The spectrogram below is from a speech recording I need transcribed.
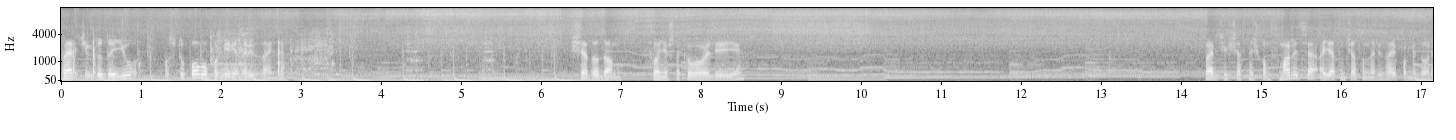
Перчик додаю поступово по мірі нарізання. Ще додам соняшникової олії. Перчик з часничком смажиться, а я тим часом нарізаю помідори.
